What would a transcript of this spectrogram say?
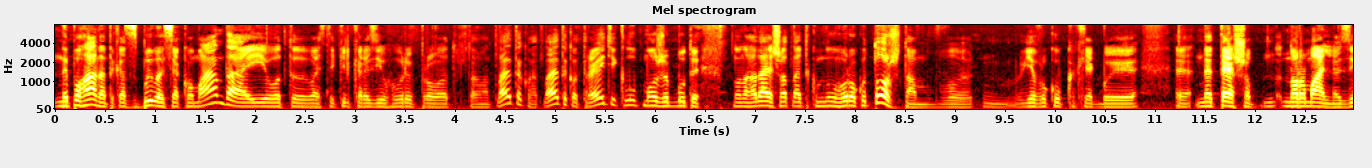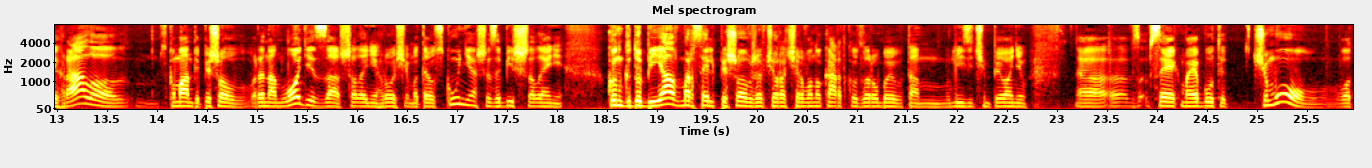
Непогана така збилася команда. І от Вась ти кілька разів говорив про там Атлетико, Атлетико, третій клуб може бути. Ну нагадаю, що Атлетико минулого року теж там в Єврокубках якби. Е, не те, щоб нормально зіграло. З команди пішов Ренан Лоді за шалені гроші Матеус Куня, ще за більш шалені. Конгдобія в Марсель пішов, вже вчора червону картку заробив там в Лізі Чемпіонів. Е, е, все як має бути. Чому, от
